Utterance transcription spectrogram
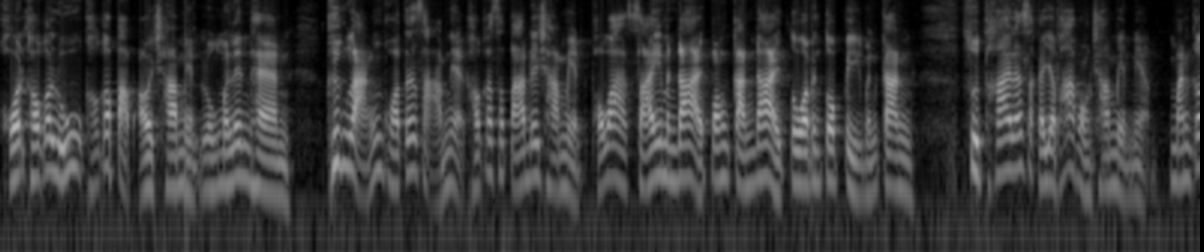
โค้ชเขาก็รู้เขาก็ปรับเอาชาเมตลงมาเล่นแทน ครึ่งหลังควอเตอร์สามเนี่ยเขาก็สตาร์ทด้วยชาเมตเพราะว่าไซส์มันได้ป้องกันได้ตัวเป็นตัวปีกเหมือนกัน สุดท้ายแล้วศักยภาพของชาเมตเนี่ยมันก็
